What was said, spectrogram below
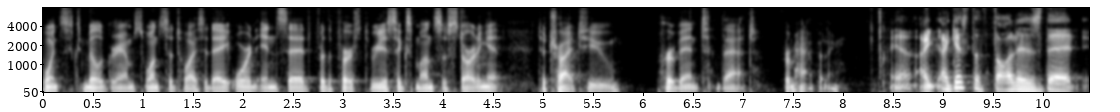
0.6 milligrams once to twice a day, or an NSAID for the first three to six months of starting it to try to prevent that from happening. Yeah, I, I guess the thought is that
